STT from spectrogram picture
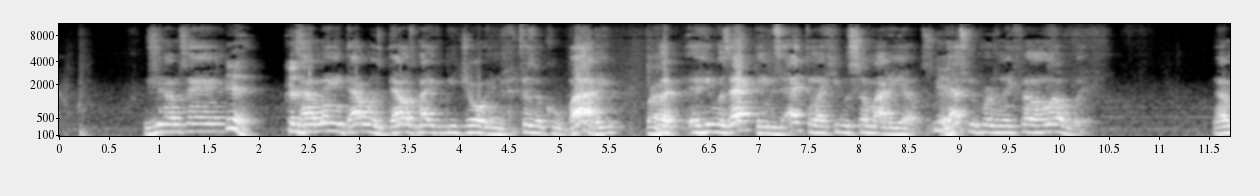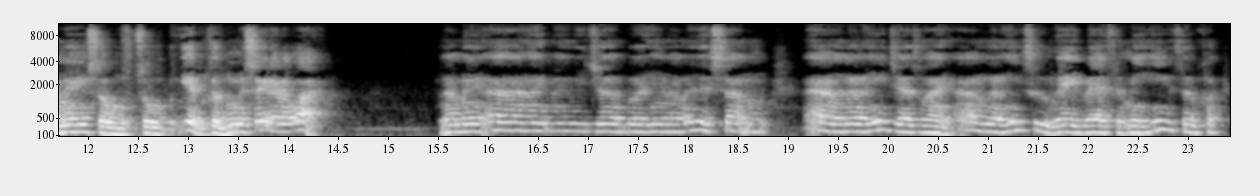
You see what I'm saying? Yeah. Because I mean, that was that was Michael B. Jordan's physical body, Right. but he was acting. He was acting like he was somebody else. Yeah. And that's the person they fell in love with. You know what I mean? So, so yeah, because women say that a lot. You know what I mean? I like B. Jordan, but you know, it's something. I don't know. He just like I don't know. He's too laid back for me. He's too. co-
